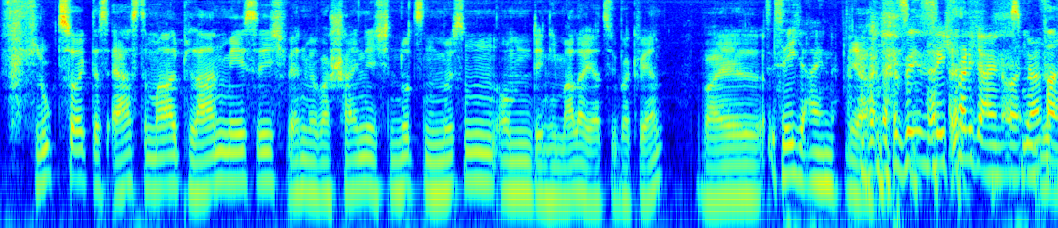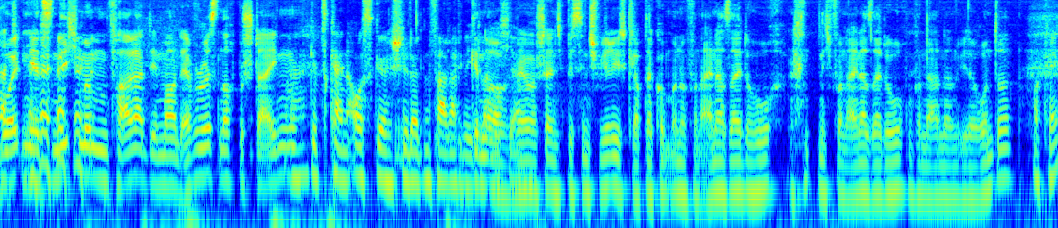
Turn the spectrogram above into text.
Flugzeug das erste Mal planmäßig werden wir wahrscheinlich nutzen müssen, um den Himalaya zu überqueren weil. Sehe ich ein. Ja. Sehe seh ich völlig ein. Ja. Wir wollten jetzt nicht mit dem Fahrrad den Mount Everest noch besteigen. Gibt es keinen ausgeschilderten Fahrradweg. Genau, wäre ja. wahrscheinlich ein bisschen schwierig. Ich glaube, da kommt man nur von einer Seite hoch, nicht von einer Seite hoch und von der anderen wieder runter. Okay.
